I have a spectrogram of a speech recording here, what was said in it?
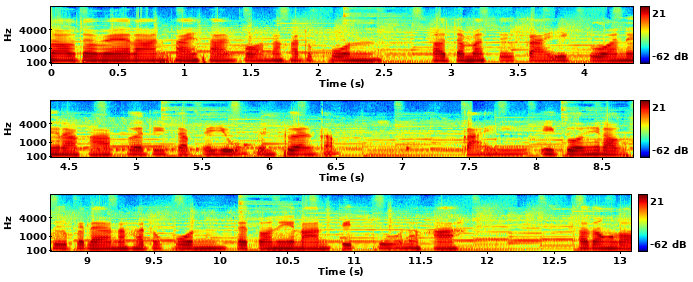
เราจะแวะร้านขายสารก่อนนะคะ ทุกคนเราจะมาซื้อไก่อีกตัวหนึ่งนะคะ เพื่อที่จะไปอยู่เป็นเพื่อนกับไก่อีกตัวที่เราซื้อไปแล้วนะคะ ทุกคนแต่ตอนนี้ร้านปิดอยู่นะคะ เราต้องรอ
